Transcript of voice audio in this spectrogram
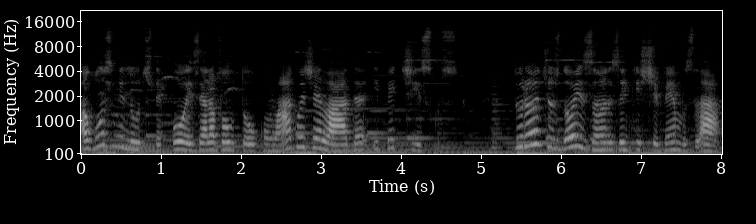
Alguns minutos depois, ela voltou com água gelada e petiscos. Durante os dois anos em que estivemos lá,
